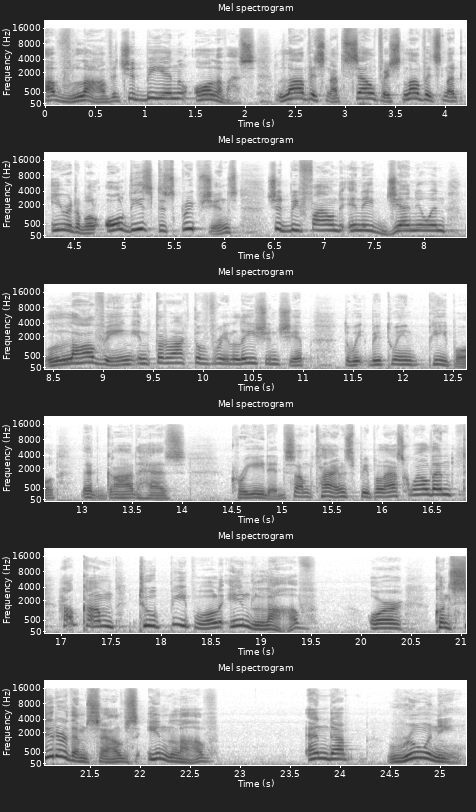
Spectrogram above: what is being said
of love. It should be in all of us. Love is not selfish, love is not irritable. All these descriptions should be found in a genuine, loving, interactive relationship between people that God has created. Sometimes people ask, well, then, how come two people in love or consider themselves in love end up ruining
